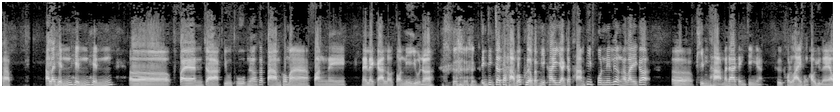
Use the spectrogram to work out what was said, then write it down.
ครับอะไรเห็นเห็นเห็นเอ่อแฟนจาก YouTube เนอะก็ตามเข้ามาฟังในในรายการเราตอนนี้อยู่เนอะจริงๆ จะถามว่าเผื่อแบบมีใครอยากจะถามพี่พลในเรื่องอะไรก็ เออพิมพ์ถามมาได้แต่จริงๆอะคือเขาไลฟ์ของเขาอยู่แล้ว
